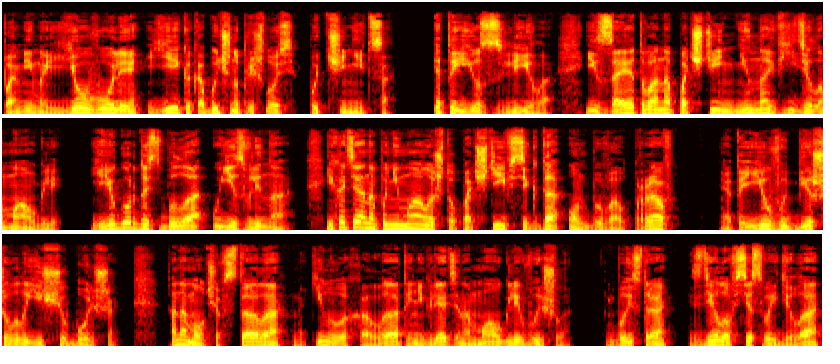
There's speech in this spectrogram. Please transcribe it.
Помимо ее воли, ей, как обычно, пришлось подчиниться. Это ее злило. Из-за этого она почти ненавидела Маугли. Ее гордость была уязвлена. И хотя она понимала, что почти всегда он бывал прав, это ее выбешивало еще больше. Она молча встала, накинула халат и, не глядя на Маугли, вышла. Быстро, сделав все свои дела,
